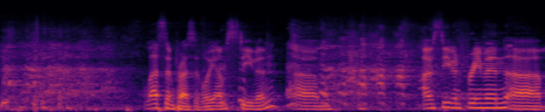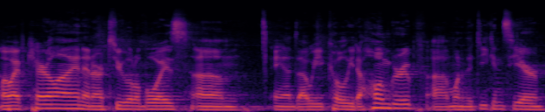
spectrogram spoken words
Less impressively, I'm Steven. Um, I'm Stephen Freeman, uh, my wife Caroline, and our two little boys. Um, and uh, we co lead a home group. I'm one of the deacons here.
